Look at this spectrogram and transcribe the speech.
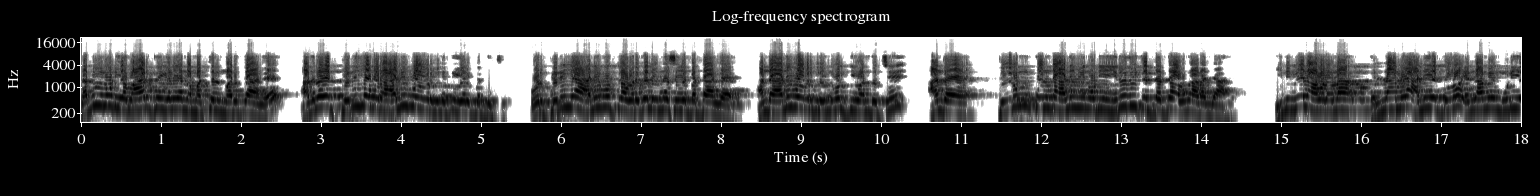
நபியினுடைய வார்த்தைகளையும் அந்த மக்கள் மறுத்தாங்க. அதனால பெரிய ஒரு அழிவு அவர்களுக்கு ஏற்பட்டுச்சு. ஒரு பெரிய அழிவுக்கு அவர்கள் என்ன செய்யப்பட்டாங்க? அந்த அழிவு அவர்களை நோக்கி வந்துச்சு. அந்த பெரும் கொண்ட அழிவினுடைய இறுதி கட்டத்தை அவங்க அடைஞ்சாங்க. இனிமேல் அவ்வளவுதான். எல்லாமே அழிய போறோம் எல்லாமே முடிய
